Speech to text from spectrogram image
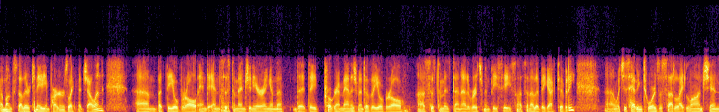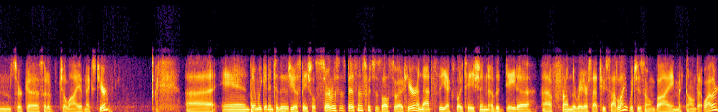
amongst other Canadian partners like Magellan. Um, but the overall end-to-end system engineering and the, the, the program management of the overall uh, system is done out of Richmond, BC. So that's another big activity, uh, which is heading towards a satellite launch in circa sort of July of next year. Uh, and then we get into the geospatial services business, which is also out here, and that's the exploitation of the data uh, from the RadarSat 2 satellite, which is owned by MacDonald Dettwiler.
